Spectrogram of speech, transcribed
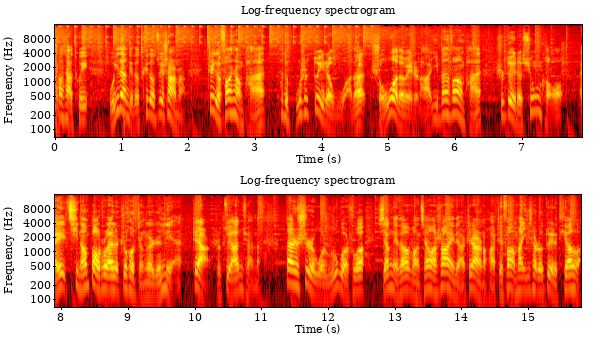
上下推。我一旦给它推到最上面。这个方向盘它就不是对着我的手握的位置了啊，一般方向盘是对着胸口，哎，气囊爆出来了之后，整个人脸这样是最安全的。但是我如果说想给它往前往上一点，这样的话，这方向盘一下就对着天了，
